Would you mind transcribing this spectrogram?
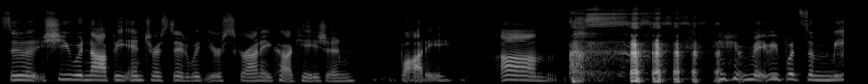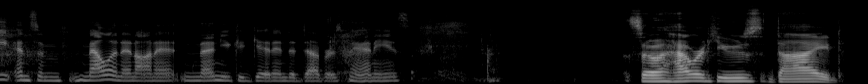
So she would not be interested with your scrawny Caucasian body. Um, maybe put some meat and some melanin on it, and then you could get into Deborah's panties. So Howard Hughes died.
